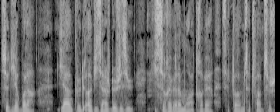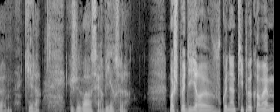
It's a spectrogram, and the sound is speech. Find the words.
se dire voilà, il y a un peu un visage de Jésus qui se révèle à moi à travers cet homme, cette femme, ce jeune qui est là. Et je dois servir cela. Moi, je peux dire, euh, je vous connais un petit peu quand même,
